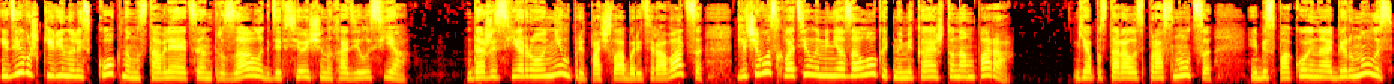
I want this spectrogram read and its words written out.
и девушки ринулись к окнам, оставляя центр зала, где все еще находилась я. Даже Сьерра О'Нил предпочла бы ретироваться, для чего схватила меня за локоть, намекая, что нам пора. Я постаралась проснуться и беспокойно обернулась,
